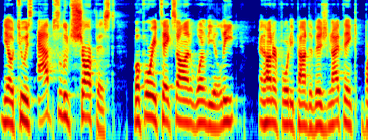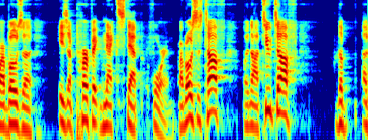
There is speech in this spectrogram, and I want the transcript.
you know to his absolute sharpest before he takes on one of the elite and 140 pound division. I think Barboza is a perfect next step for him. Barboza's tough, but not too tough. The a,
